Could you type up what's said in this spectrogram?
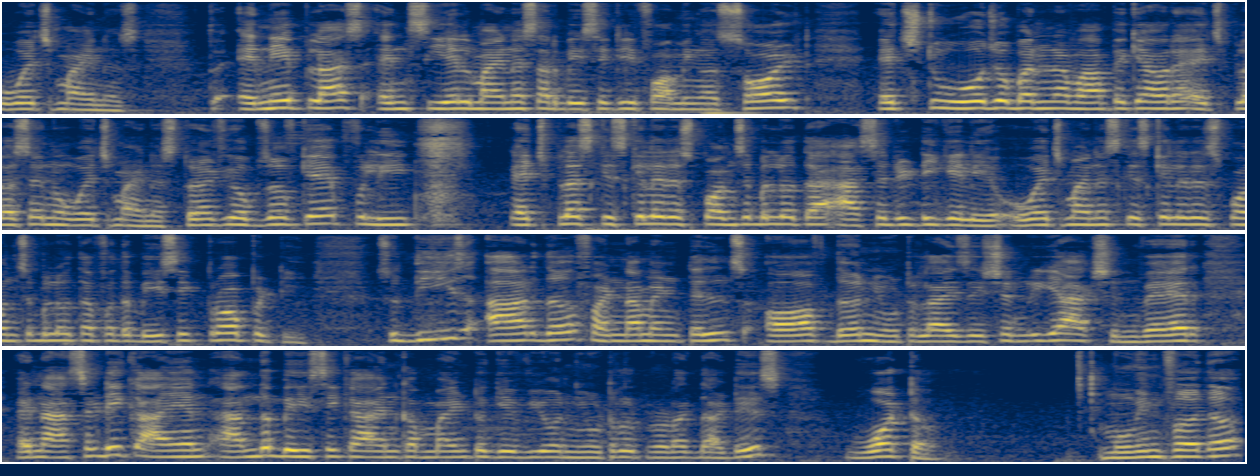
O H minus तो N A plus and C L minus are basically forming a salt H two O जो बन रहा है, वहाँ पे क्या हो रहा है? H plus N O H minus तो if you observe carefully H plus किसके लिए रिस्पॉन्सिबल होता है? एसिडिटी के लिए। ओ एच माइनस किसके लिए रिस्पॉन्सिबल होता है? For the basic property so these are the fundamentals of the neutralisation reaction where an acidic ion and the basic ion combine to give you a neutral product that is water Moving further,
